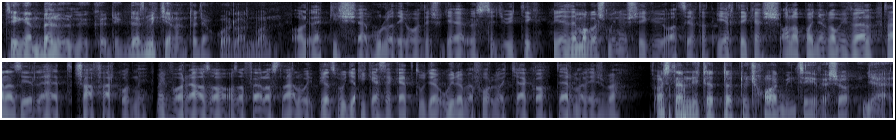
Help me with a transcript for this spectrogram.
cégen belül működik. De ez mit jelent a gyakorlatban? A legkisebb hulladékokat is ugye összegyűjtik. Ez egy magas minőségű acél, tehát értékes alapanyag, amivel talán azért lehet sáfárkodni. Megvan rá az a, az a felhasználói piac, ugye, akik ezeket ugye újra beforgatják a termelésbe. Azt említetted, hogy 30 éves a gyár.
